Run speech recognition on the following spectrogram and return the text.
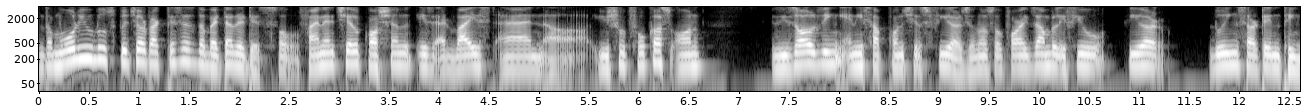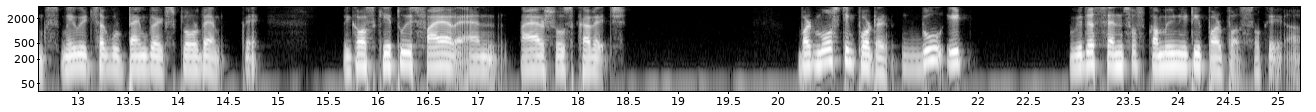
the more you do spiritual practices the better it is. So financial caution is advised and uh, you should focus on resolving any subconscious fears you know. So for example if you fear doing certain things maybe it's a good time to explore them okay? Because ketu is fire and fire shows courage. But most important do it with a sense of community purpose. Okay, uh,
